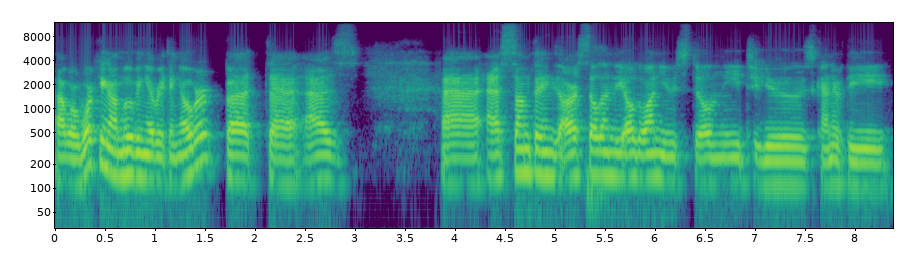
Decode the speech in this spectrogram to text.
Uh, we're working on moving everything over, but uh, as uh, as some things are still in the old one, you still need to use kind of the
